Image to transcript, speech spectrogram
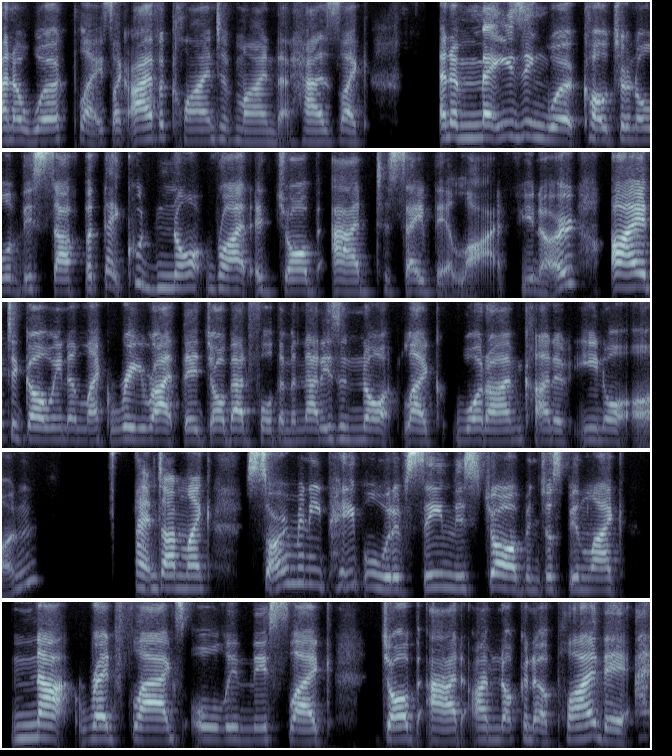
in a workplace. Like I have a client of mine that has like an amazing work culture and all of this stuff, but they could not write a job ad to save their life. You know, I had to go in and like rewrite their job ad for them. And that is not like what I'm kind of in or on. And I'm like, so many people would have seen this job and just been like, nah, red flags all in this like job ad. I'm not going to apply there. I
